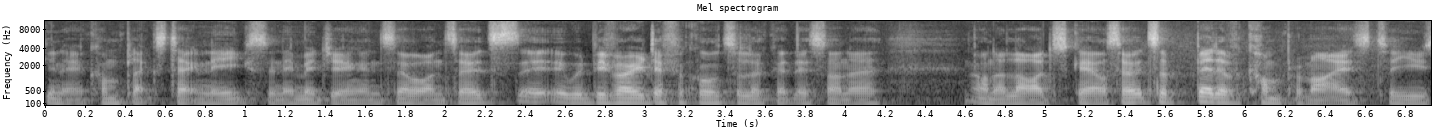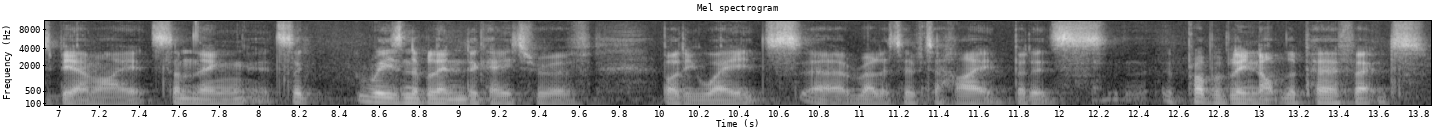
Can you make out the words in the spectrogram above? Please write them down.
you know complex techniques and imaging and so on. So it's it would be very difficult to look at this on a on a large scale. So it's a bit of a compromise to use BMI. It's something it's a reasonable indicator of body weight uh, relative to height, but it's probably not the perfect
